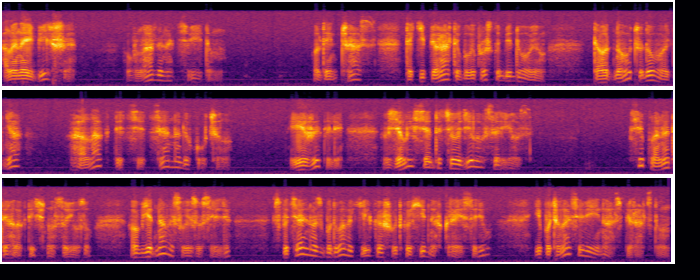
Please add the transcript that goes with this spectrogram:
але найбільше влада над світом. Один час такі пірати були просто бідою, та одного чудового дня галактиці це надокучило. Її жителі взялися до цього діла всерйоз. Всі планети Галактичного Союзу об'єднали свої зусилля, спеціально збудували кілька швидкохідних крейсерів, і почалася війна з піратством.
